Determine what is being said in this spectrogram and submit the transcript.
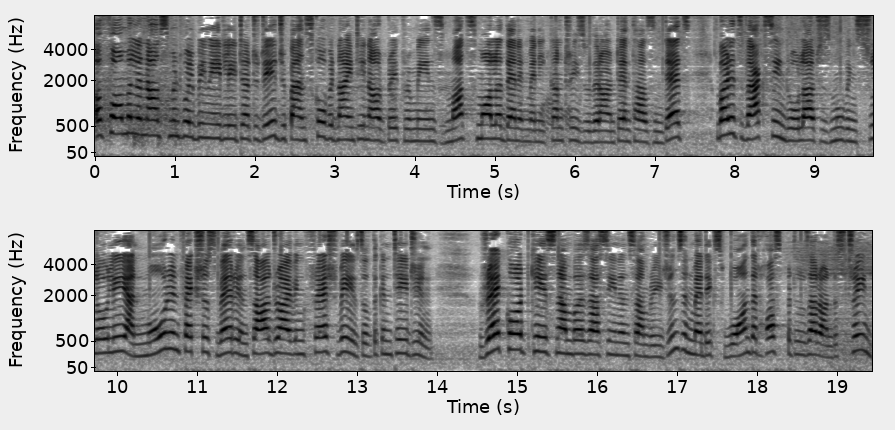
A formal announcement will be made later today. Japan's COVID 19 outbreak remains much smaller than in many countries with around 10,000 deaths, but its vaccine rollout is moving slowly and more infectious variants are driving fresh waves of the contagion. Record case numbers are seen in some regions and medics warn that hospitals are under strain.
